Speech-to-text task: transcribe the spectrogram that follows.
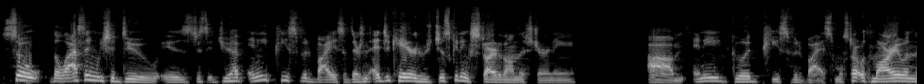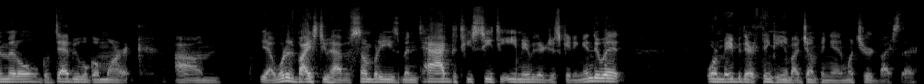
so the last thing we should do is just do you have any piece of advice if there's an educator who's just getting started on this journey? Um, any good piece of advice? And we'll start with Mario in the middle. We'll go Debbie. We'll go Mark. Um, yeah, what advice do you have if somebody's been tagged to teach CTE? Maybe they're just getting into it, or maybe they're thinking about jumping in. What's your advice there?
